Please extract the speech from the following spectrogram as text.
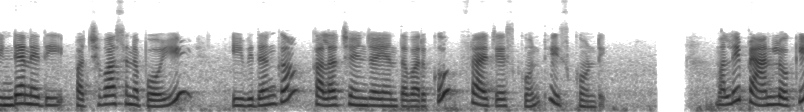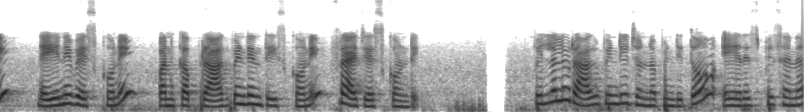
పిండి అనేది పచ్చివాసన పోయి ఈ విధంగా కలర్ చేంజ్ అయ్యేంత వరకు ఫ్రై చేసుకొని తీసుకోండి. మళ్ళీ ప్యాన్లోకి నెయ్యిని వేసుకొని వన్ కప్ రాగి పిండిని తీసుకొని ఫ్రై చేసుకోండి. పిల్లలు రాగిపిండి జొన్నపిండితో ఏ రెసిపీస్ అయినా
